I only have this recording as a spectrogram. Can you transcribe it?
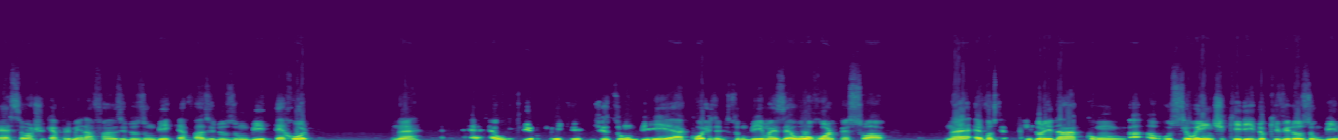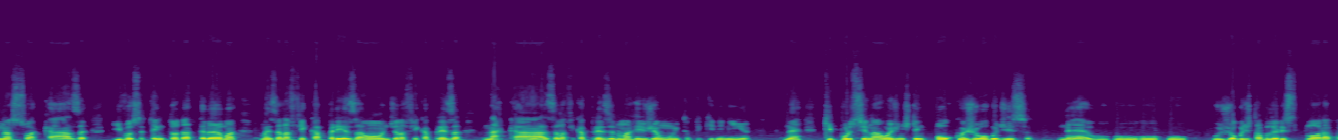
Essa eu acho que é a primeira fase do zumbi, que é a fase do zumbi terror, né? É, é o filme de, de, zumbi, é a coisa de zumbi, mas é o horror pessoal, né? É você tendo lidar com o seu ente querido que virou zumbi na sua casa e você tem toda a trama, mas ela fica presa onde? Ela fica presa na casa, ela fica presa numa região muito pequenininha né? Que por sinal a gente tem pouco jogo disso, né? O, o, o, o jogo de tabuleiro explora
